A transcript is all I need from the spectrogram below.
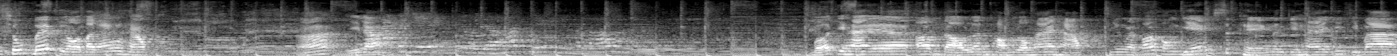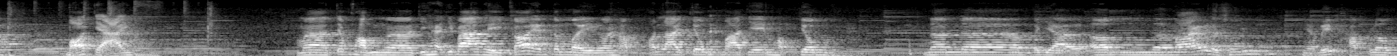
xuống bếp ngồi bàn ăn học. Đó, vậy đó. Bữa chị hai ờ, ôm đồ lên phòng lầu 2 học Nhưng mà có con dán xuất hiện nên chị hai với chị ba bỏ chạy. Mà trong phòng ờ, chị hai chị ba thì có em tâm mì ngồi học online chung, ba chị em học chung. Nên ờ, bây giờ ôm máy rồi xuống nhà bếp học luôn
